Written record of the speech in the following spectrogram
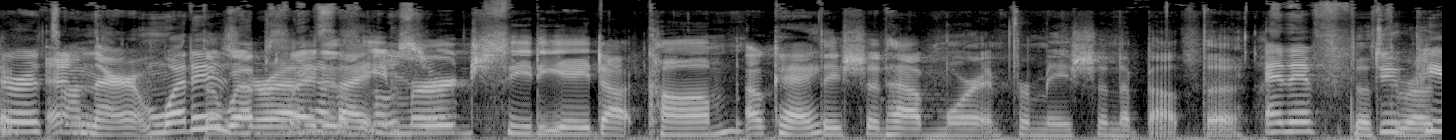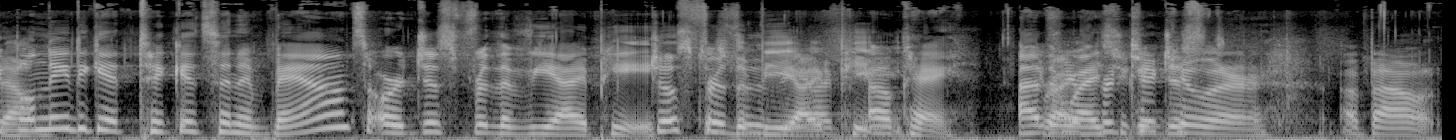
sure it's on there. What is The your website website? is emergecda.com. Okay. They should have more information about the. And if the do people throwdown. need to get tickets in advance or just for the VIP? Just for Just the for the VIP. VIP. okay. In Otherwise, you could just particular about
